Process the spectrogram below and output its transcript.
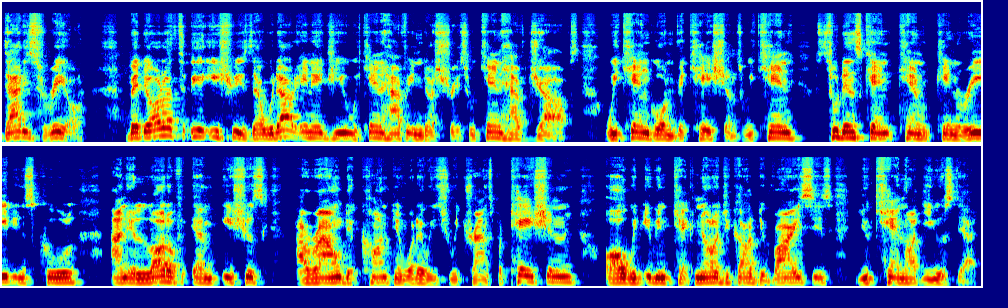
That is real. But the other th- issue is that without energy, we can't have industries, we can't have jobs, we can't go on vacations, we can students can can can read in school, and a lot of um, issues around the continent, whether it's with transportation or with even technological devices, you cannot use that.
